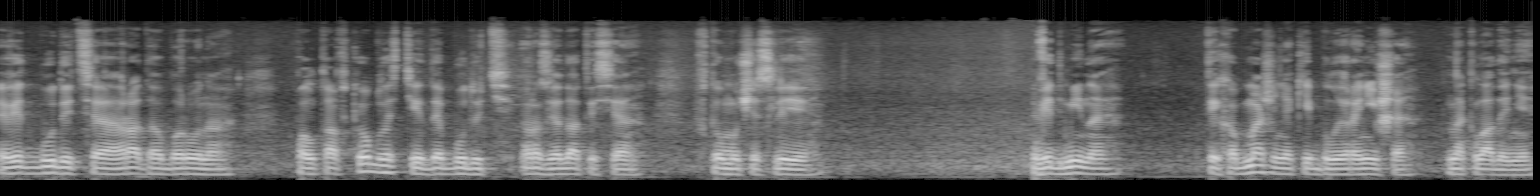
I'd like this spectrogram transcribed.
відбудеться Рада оборони Полтавської області, де будуть розглядатися в тому числі відміна тих обмежень, які були раніше накладені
